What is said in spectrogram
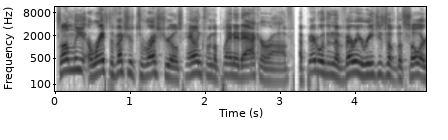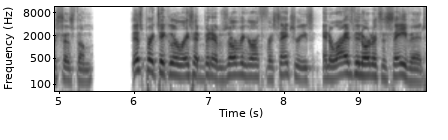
Suddenly, a race of extraterrestrials hailing from the planet Akarov appeared within the very regions of the solar system. This particular race had been observing Earth for centuries and arrived in order to save it.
